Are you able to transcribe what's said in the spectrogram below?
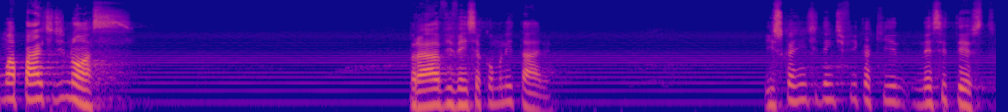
uma parte de nós para a vivência comunitária. Isso que a gente identifica aqui nesse texto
